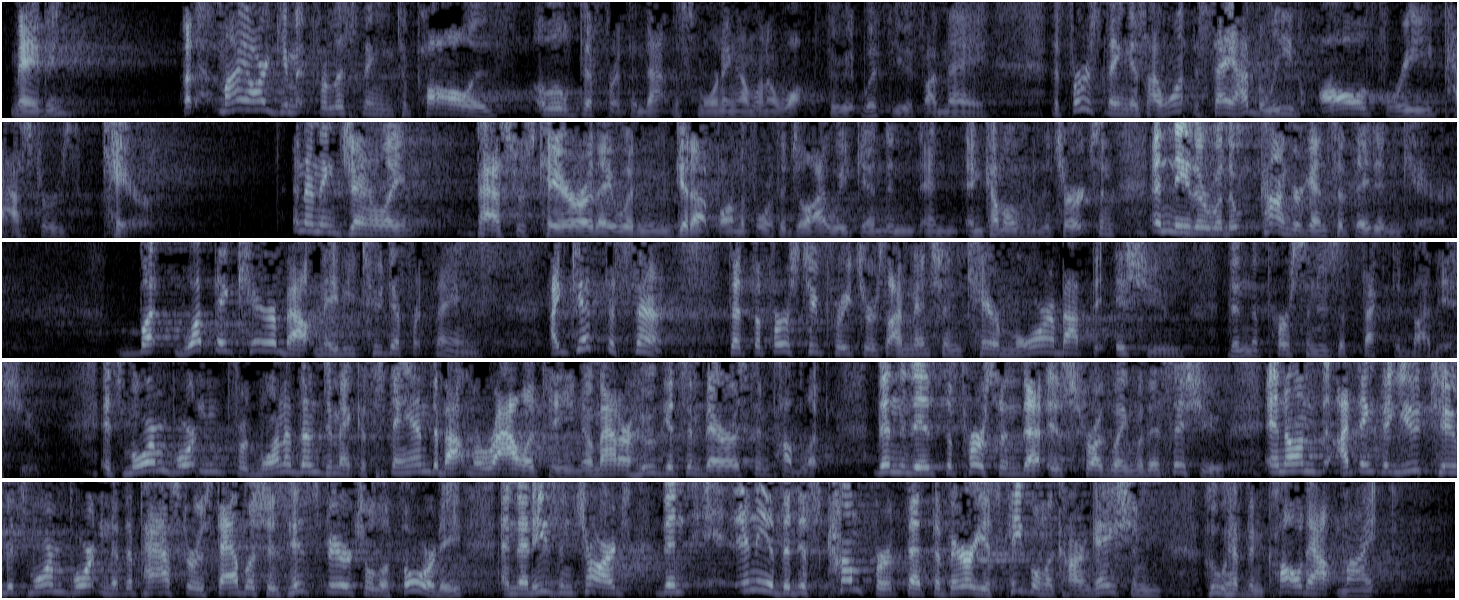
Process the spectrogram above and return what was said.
Maybe. But my argument for listening to Paul is a little different than that this morning. I want to walk through it with you if I may. The first thing is I want to say I believe all three pastors care. And I think generally pastors care or they wouldn't get up on the 4th of July weekend and, and, and come over to the church, and, and neither would the congregants if they didn't care. But what they care about may be two different things. I get the sense that the first two preachers I mentioned care more about the issue than the person who's affected by the issue. It's more important for one of them to make a stand about morality, no matter who gets embarrassed in public, than it is the person that is struggling with this issue. And on, I think the YouTube, it's more important that the pastor establishes his spiritual authority and that he's in charge than any of the discomfort that the various people in the congregation who have been called out might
